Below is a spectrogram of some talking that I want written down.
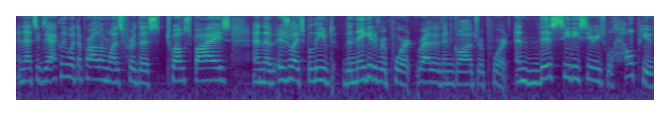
and that's exactly what the problem was for the s- 12 spies, and the Israelites believed the negative report rather than God's report. And this CD series will help you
